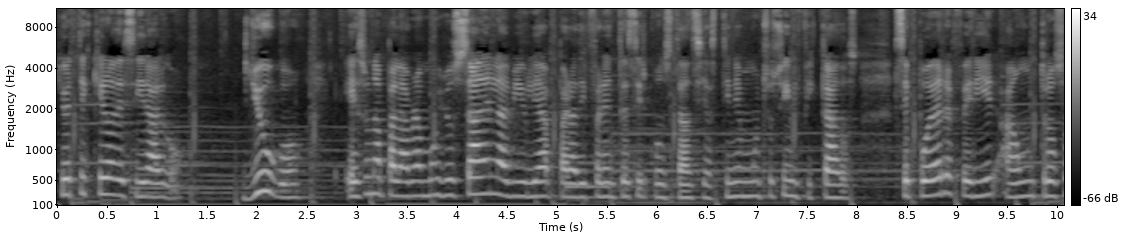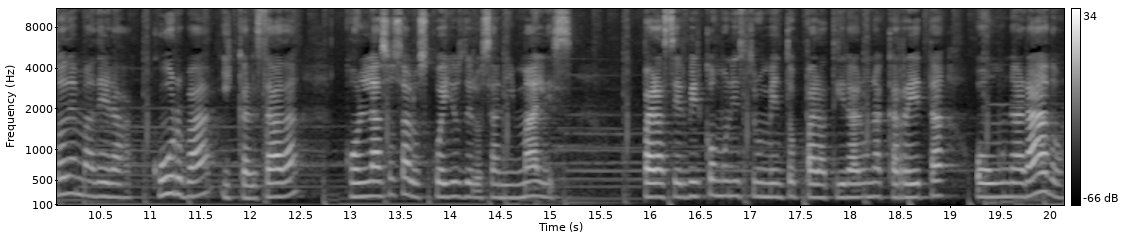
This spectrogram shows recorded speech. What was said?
Yo te quiero decir algo. Yugo es una palabra muy usada en la Biblia para diferentes circunstancias, tiene muchos significados. Se puede referir a un trozo de madera curva y calzada con lazos a los cuellos de los animales para servir como un instrumento para tirar una carreta o un arado.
